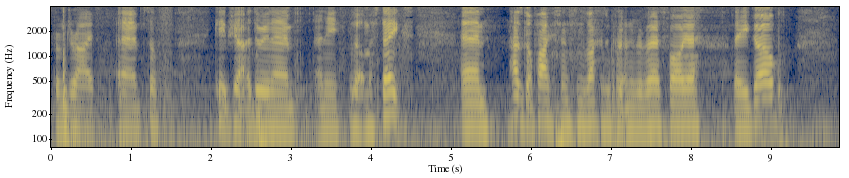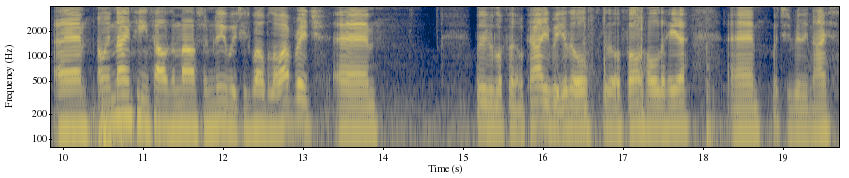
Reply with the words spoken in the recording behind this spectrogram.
from drive. Um, so keeps you out of doing um, any little mistakes. Um, has got parking sensors in the back as we put it in reverse for you. There you go. Um, only 19,000 miles from new, which is well below average. Um, really good looking little car. You've got your little your little phone holder here, um, which is really nice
